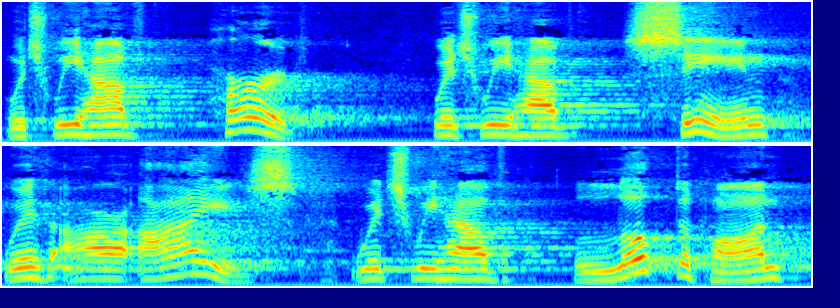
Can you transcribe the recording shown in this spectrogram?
which we have heard, which we have seen with our eyes, which we have looked upon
